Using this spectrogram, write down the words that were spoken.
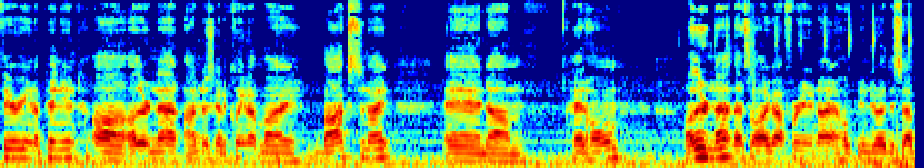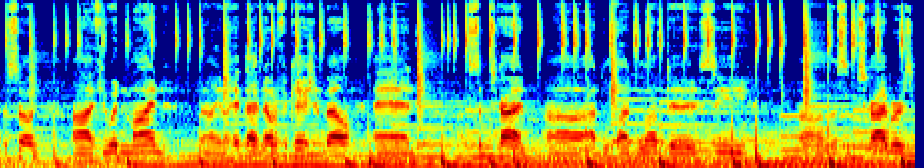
theory and opinion. Uh, other than that, I'm just going to clean up my box tonight and um, head home. Other than that, that's all I got for you tonight. I hope you enjoyed this episode. Uh, if you wouldn't mind, uh, you know, hit that notification bell and subscribe. Uh, I'd, I'd love to see uh, the subscribers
